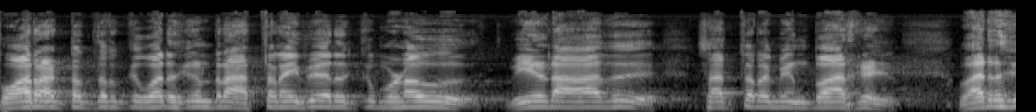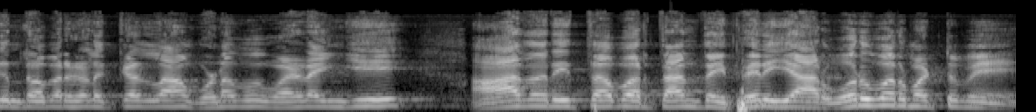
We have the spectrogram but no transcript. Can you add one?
போராட்டத்திற்கு வருகின்ற அத்தனை பேருக்கு உணவு வீடாது சத்திரம் என்பார்கள். வருகின்றவர்களுக்கெல்லாம் உணவு வழங்கி ஆதரித்தவர் தந்தை பெரியார் ஒருவர் மட்டுமே.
